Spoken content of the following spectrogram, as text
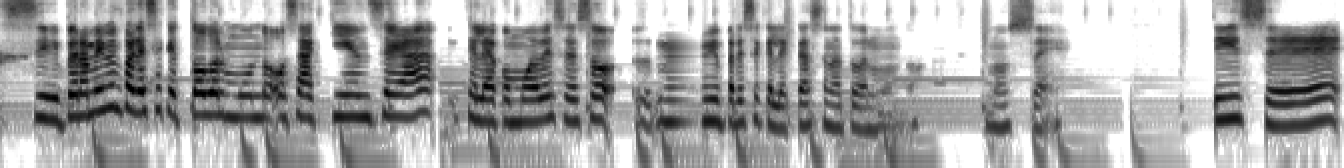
Sí, pero a mí me parece que todo el mundo, o sea, quien sea que le acomodes eso, me parece que le casan a todo el mundo. No sé. Dice,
